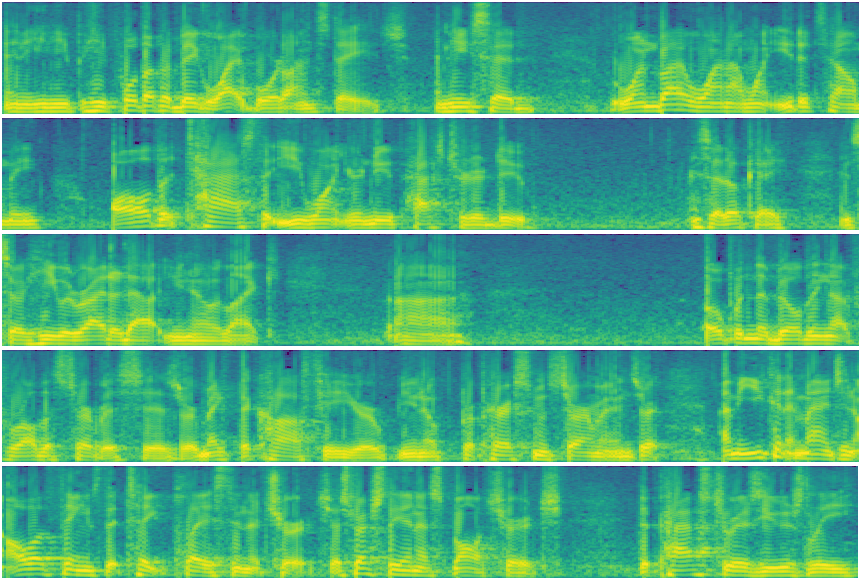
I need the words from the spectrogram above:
And he, he pulled up a big whiteboard on stage. And he said, one by one, I want you to tell me all the tasks that you want your new pastor to do. I said, okay. And so he would write it out, you know, like uh, open the building up for all the services or make the coffee or, you know, prepare some sermons. Or I mean, you can imagine all the things that take place in a church, especially in a small church. The pastor is usually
